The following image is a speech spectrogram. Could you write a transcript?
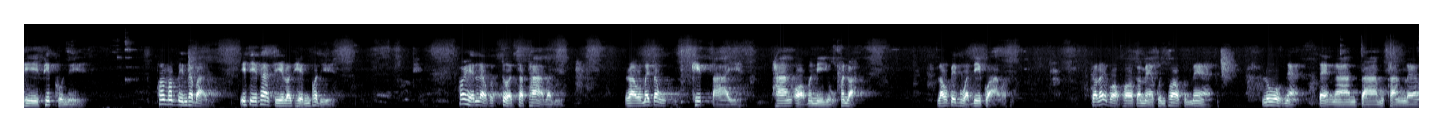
ธีภิกขุณีพอมาบินทบาทอิสิท่าสีเราเห็นพอดีพอเห็นแล้วก็เกิดศรัทธาบันนี้เราไม่ต้องคิดตายทางออกมันมีอยู่พันว่าเราไปบวชดดีกว่า ก็เลยบอกพ่อกับแม่คุณพ่อคุณแม่ ลูกเนี่ย แต่งงานสามครั้งแล้ว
